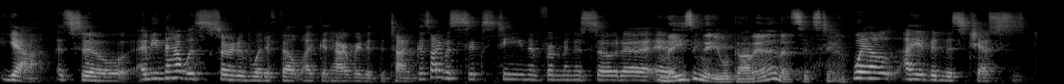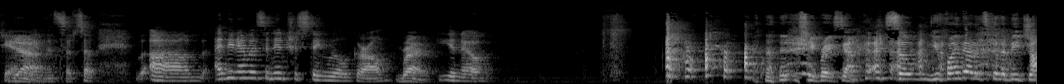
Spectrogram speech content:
yeah, so I mean that was sort of what it felt like at Harvard at the time because I was 16 and from Minnesota. And, Amazing that you got in at 16. Well, I had been this chess champion Yeah. and stuff. So, um, I mean, I was an interesting little girl. Right. You know, she breaks down. So you find out it's going to be John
